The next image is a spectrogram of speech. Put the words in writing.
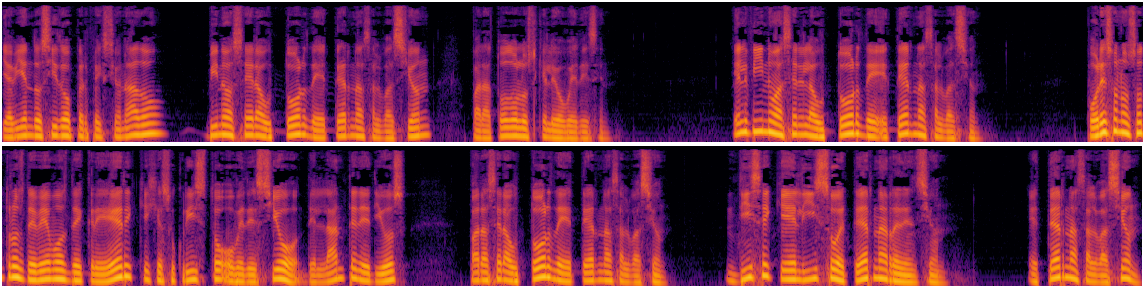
y habiendo sido perfeccionado, vino a ser autor de eterna salvación para todos los que le obedecen. Él vino a ser el autor de eterna salvación. Por eso nosotros debemos de creer que Jesucristo obedeció delante de Dios para ser autor de eterna salvación. Dice que Él hizo eterna redención eterna salvación.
